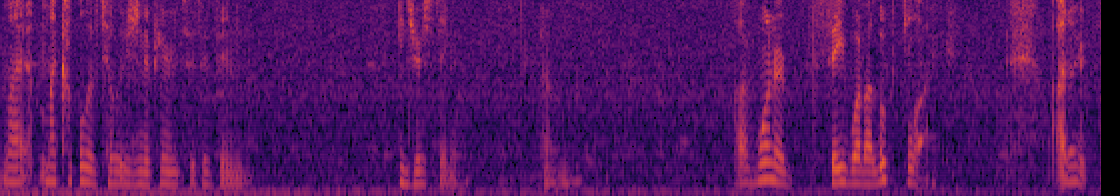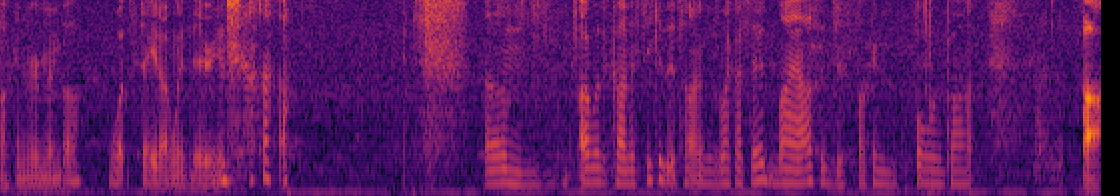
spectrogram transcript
My my couple of television appearances have been interesting. Um, I want to see what I looked like. I don't fucking remember what state I went there in. um, I was kind of sick at the time because, like I said, my house had just fucking fallen apart. Uh,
